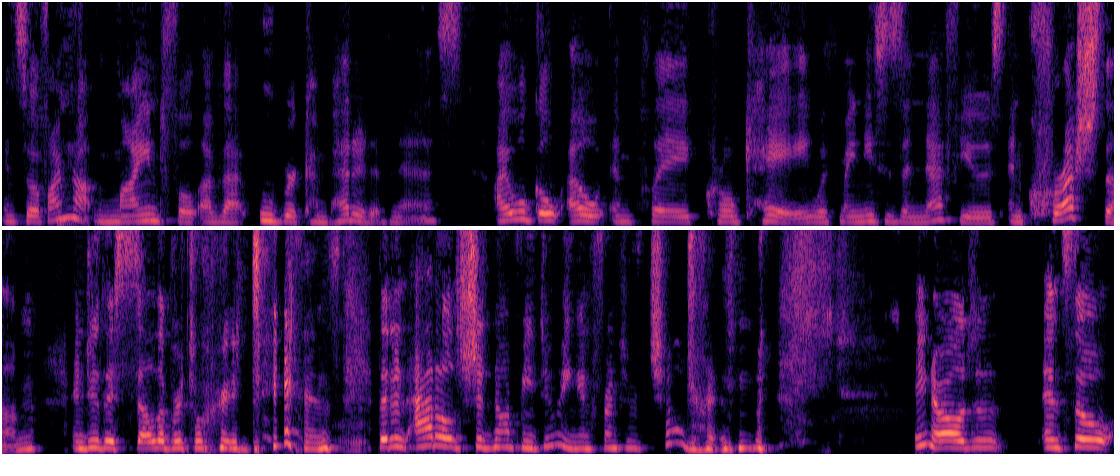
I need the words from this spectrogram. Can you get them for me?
And so if I'm not mindful of that uber competitiveness, I will go out and play croquet with my nieces and nephews and crush them and do this celebratory dance that an adult should not be doing in front of children. you know, I'll just and so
